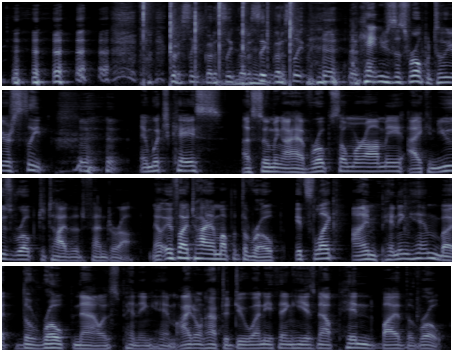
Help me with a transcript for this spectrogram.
go to sleep, go to sleep, go to sleep, go to sleep. I can't use this rope until you're asleep. In which case, assuming I have rope somewhere on me, I can use rope to tie the defender up. Now, if I tie him up with the rope, it's like I'm pinning him, but the rope now is pinning him. I don't have to do anything. He is now pinned by the rope.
